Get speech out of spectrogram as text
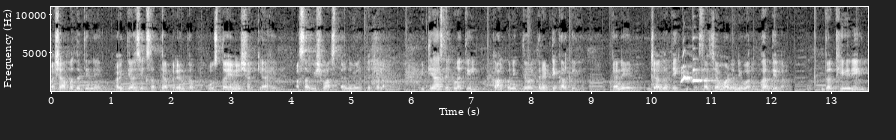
अशा पद्धतीने ऐतिहासिक सत्यापर्यंत पोचता येणे शक्य आहे असा विश्वास त्याने व्यक्त केला. इतिहास लेखनातील काल्पनिकतेवर त्याने टीका केली. त्याने जागतिक इतिहासाच्या मांडणीवर भर दिला. The theory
